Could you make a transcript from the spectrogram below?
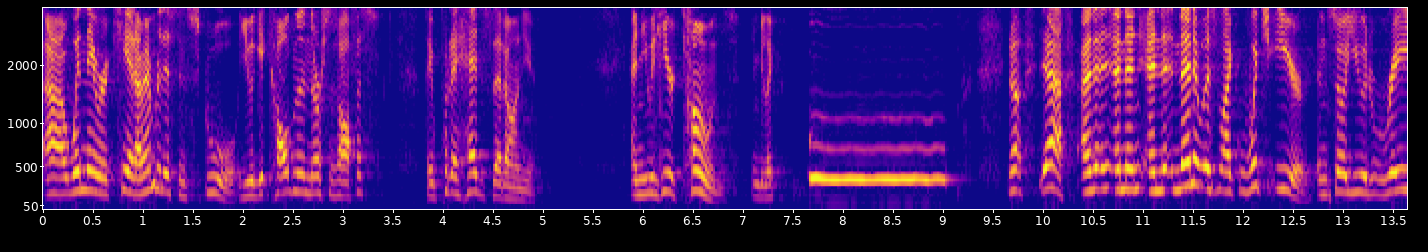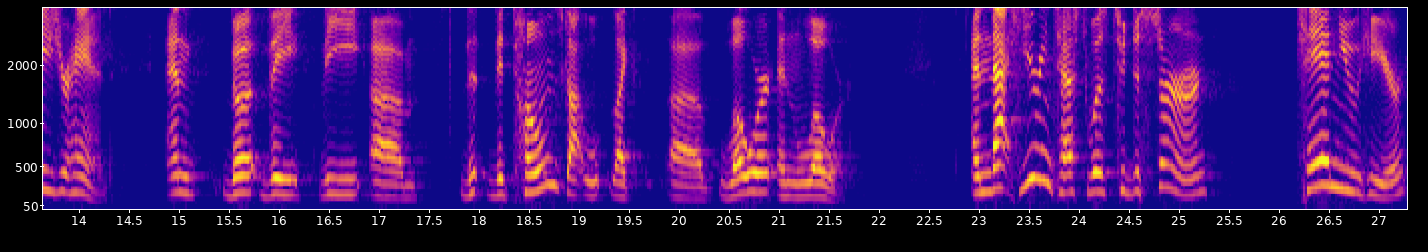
uh, when they were a kid, I remember this in school, you would get called in the nurse's office, they put a headset on you, and you would hear tones, and be like, boop. No, yeah, and, then, and, and then it was like, which ear? And so you would raise your hand. And the, the, the, um, the, the tones got like uh, lower and lower. And that hearing test was to discern can you hear,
